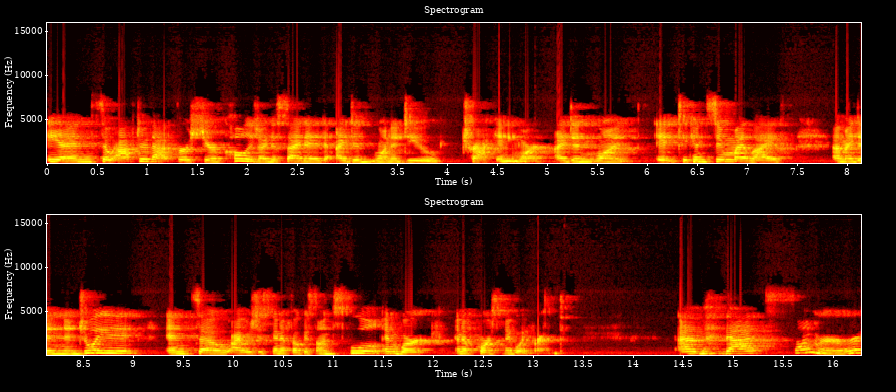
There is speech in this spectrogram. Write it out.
And so after that first year of college, I decided I didn't want to do track anymore. I didn't want it to consume my life. Um, I didn't enjoy it. And so I was just going to focus on school and work and, of course, my boyfriend. Um, that summer,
